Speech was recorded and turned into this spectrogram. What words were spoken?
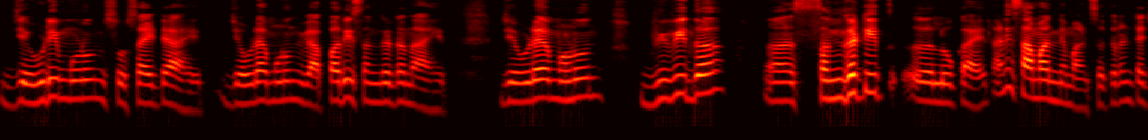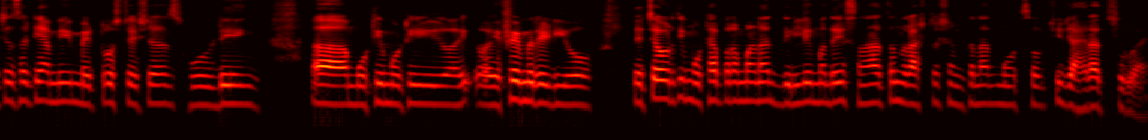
जेवढी म्हणून सोसायट्या आहेत जेवढ्या म्हणून व्यापारी संघटना आहेत जेवढ्या म्हणून विविध संघटित लोक आहेत आणि सामान्य माणसं. कारण त्याच्यासाठी आम्ही मेट्रो स्टेशन्स होर्डिंग मोठी मोठी एफ एम रेडिओ त्याच्यावरती मोठ्या प्रमाणात दिल्लीमध्ये सनातन राष्ट्र शंखनाद महोत्सवची जाहिरात सुरू आहे.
